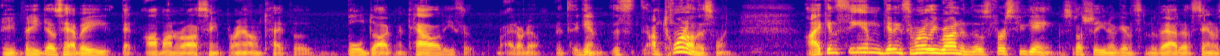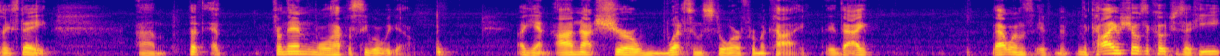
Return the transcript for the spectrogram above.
he, but he does have a that Amon-Ra St. Brown type of bulldog mentality. So I don't know. It's again, this I'm torn on this one. I can see him getting some early run in those first few games, especially you know against Nevada, San Jose State. Um, but at, from then, we'll have to see where we go. Again, I'm not sure what's in store for Makai. I, That one's if Makai shows the coaches that he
